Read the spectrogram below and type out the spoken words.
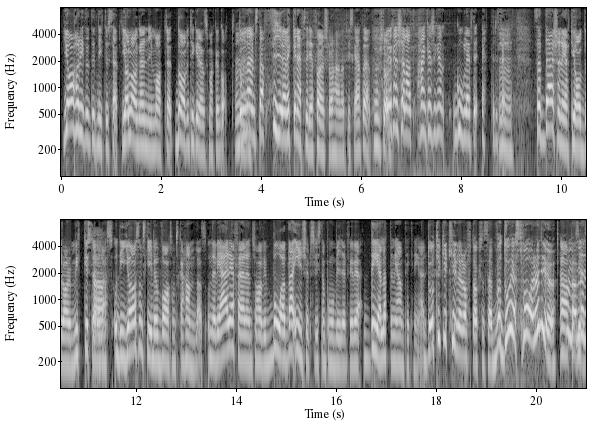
Jag har hittat ett nytt recept. Jag lagar en ny maträtt. David tycker den smakar gott. De närmsta fyra veckorna efter det föreslår han att vi ska äta den. Jag jag kan känna att han kanske kan googla efter ett recept. Så där känner jag att jag drar mycket större lass. Och det är jag som skriver vad som ska handlas. Och när vi är i affären så har vi båda inköpslistan på mobilen för vi har delat den i anteckningar. Då tycker killar ofta också såhär, vadå jag svarade ju! Man bara, men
